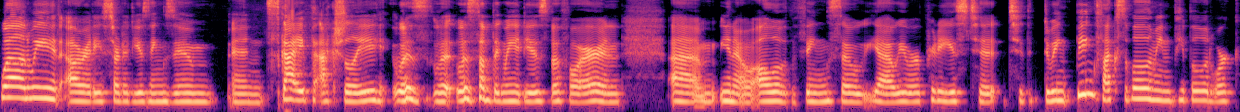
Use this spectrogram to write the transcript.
Well, and we had already started using Zoom and Skype. Actually, was was something we had used before, and um, you know all of the things. So yeah, we were pretty used to to doing being flexible. I mean, people would work,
